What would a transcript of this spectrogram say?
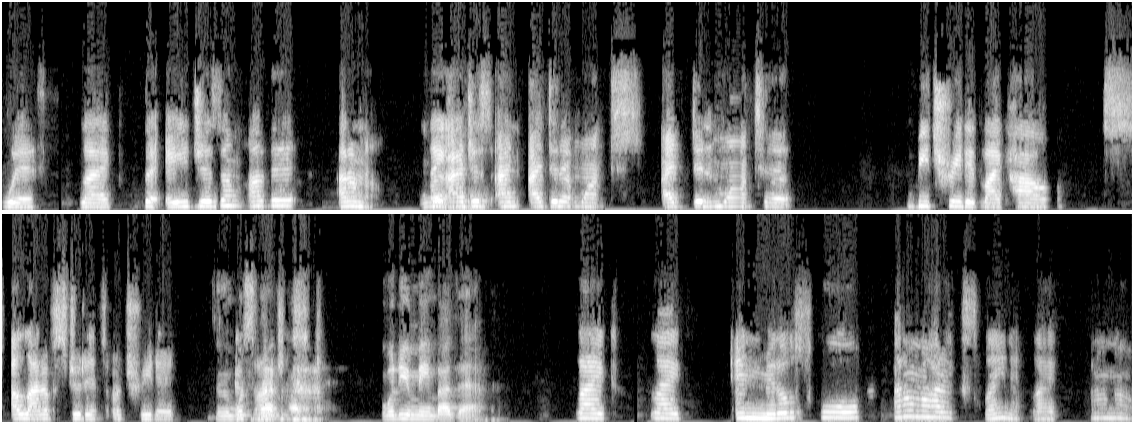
with like the ageism of it. I don't know. Like I just I I didn't want I didn't want to be treated like how a lot of students are treated. And what's so that? Just, what do you mean by that? Like like in middle school, I don't know how to explain it. Like I don't know.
